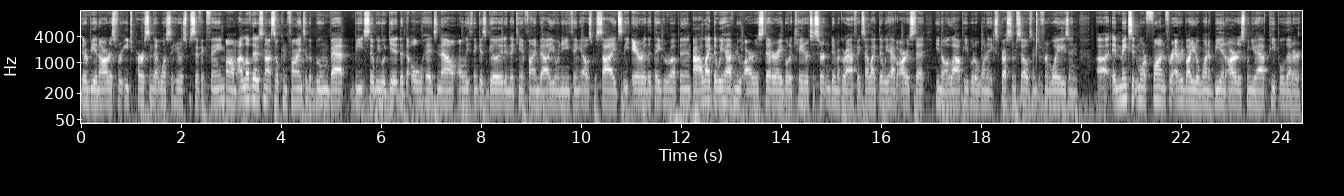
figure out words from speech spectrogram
there be an artist for each person that wants to hear a specific thing. Um, I love that it's not so confined to the boom bap beats that we would get that the old heads now only think is good and they can't find value in anything else besides the era that they grew up in. I like that we have new artists that are able to cater to certain demographics. I like that we have artists that you know allow people to want to express themselves in different ways and uh, it makes it more fun for everybody to want to be an artist when you have people that are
